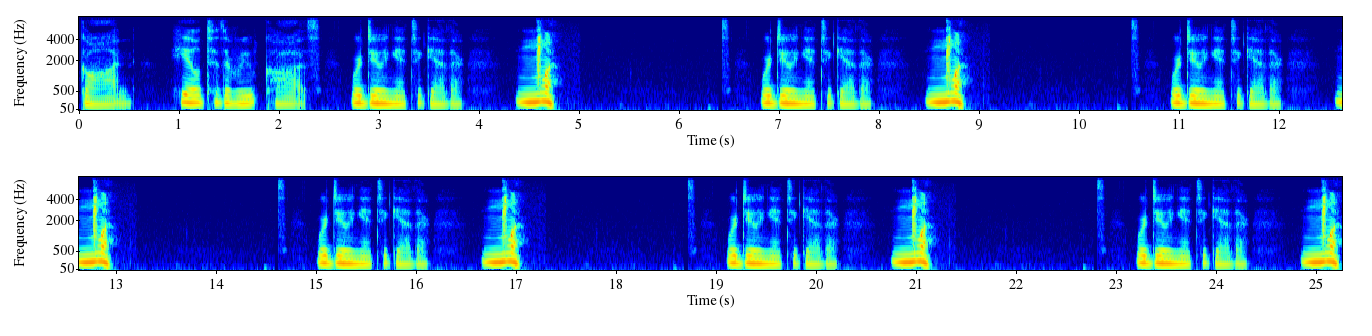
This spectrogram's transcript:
gone. Healed to the root cause. We're doing it together. Mwah. We're doing it together. Mwah. We're doing it together. Mwah. We're doing it together. Mwah. We're doing it together. Mwah. We're doing it together. Mwah.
